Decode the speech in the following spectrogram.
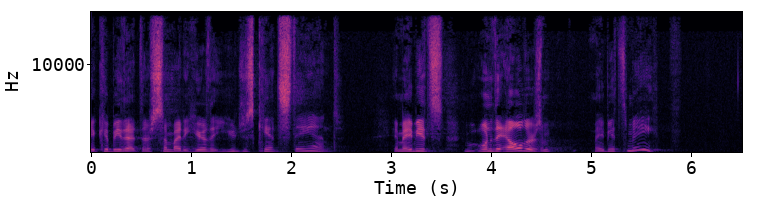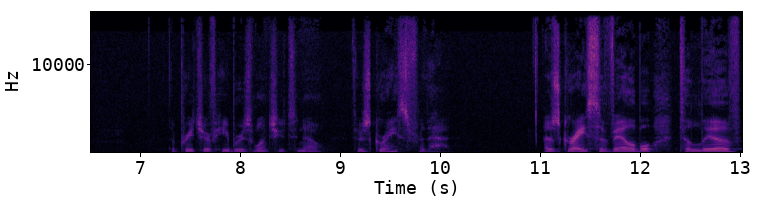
it could be that there's somebody here that you just can't stand. And maybe it's one of the elders, maybe it's me. The preacher of Hebrews wants you to know there's grace for that. There's grace available to live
